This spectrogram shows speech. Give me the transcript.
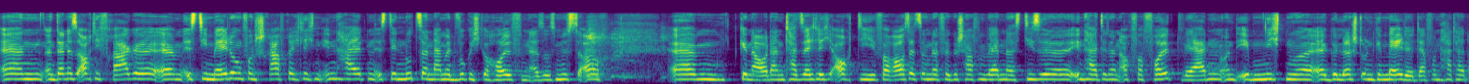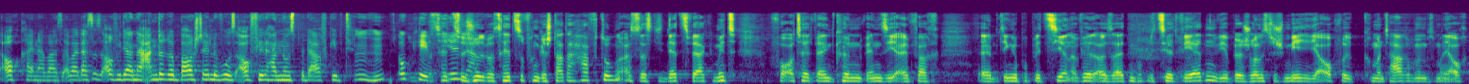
Ähm, und dann ist auch die Frage, ähm, ist die Meldung von strafrechtlichen Inhalten, ist den Nutzern damit wirklich geholfen? Also es müsste auch ähm, genau, dann tatsächlich auch die Voraussetzungen dafür geschaffen werden, dass diese Inhalte dann auch verfolgt werden und eben nicht nur äh, gelöscht und gemeldet. Davon hat halt auch keiner was. Aber das ist auch wieder eine andere Baustelle, wo es auch viel Handlungsbedarf gibt. Mhm. Okay, was hältst, du, was hältst, du, von Gestatterhaftung, also dass die Netzwerke mit verurteilt werden können, wenn sie einfach äh, Dinge publizieren, also Seiten publiziert werden, wie bei journalistischen Medien ja auch, für Kommentare muss man ja auch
